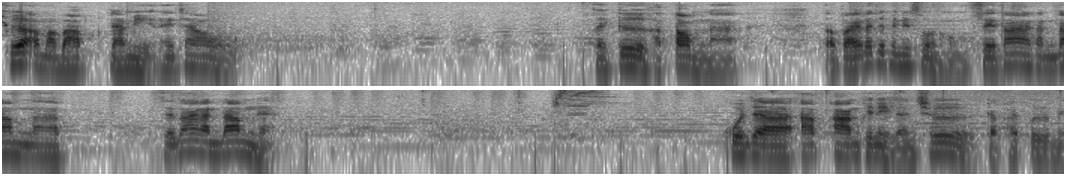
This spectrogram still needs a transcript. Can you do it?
เพื่อเอามาบัฟดาเมจให้เจ้า ไซเกอร์คัตตอมนะฮะ ต่อไปก็จะเป็นในส่วนของเซต้ากันดั้มนะครับ เซต้ากันดั้มเนี่ย ควรจะอัพอาร์มเพเนตแลนเชอร์กับไฮเปอร์เม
